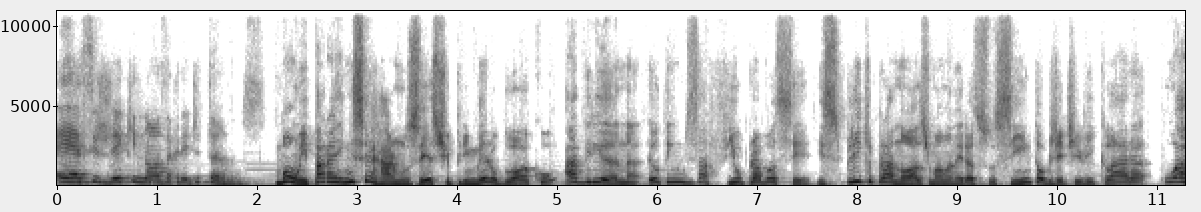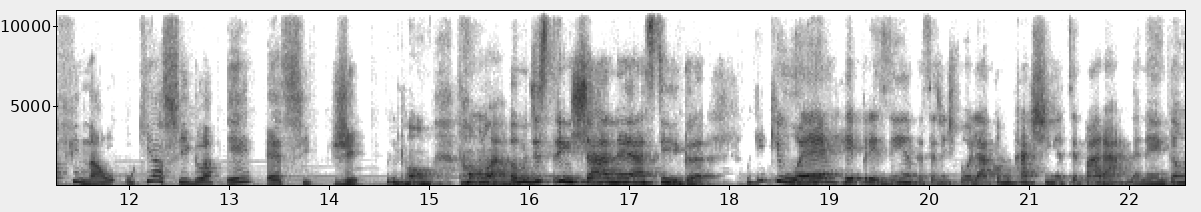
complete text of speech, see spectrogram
ESG que nós acreditamos. Bom, e para encerrarmos este primeiro bloco, Adriana, eu tenho um desafio para você. Explique para nós de uma maneira sucinta, objetiva e clara o afinal, o que é a sigla ESG? Bom, vamos lá, vamos destrinchar né, a sigla. O que, que o E representa se a gente for olhar como caixinha separada, né? Então,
